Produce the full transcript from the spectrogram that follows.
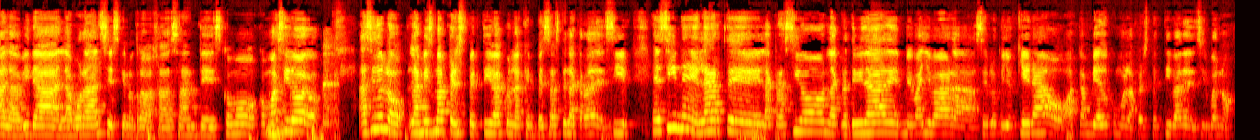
a la vida laboral si es que no trabajabas antes? ¿Cómo, cómo ha sido, ha sido lo, la misma perspectiva con la que empezaste la carrera de decir, el cine, el arte, la creación, la creatividad eh, me va a llevar a hacer lo que yo quiera o ha cambiado como la perspectiva de decir, bueno,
